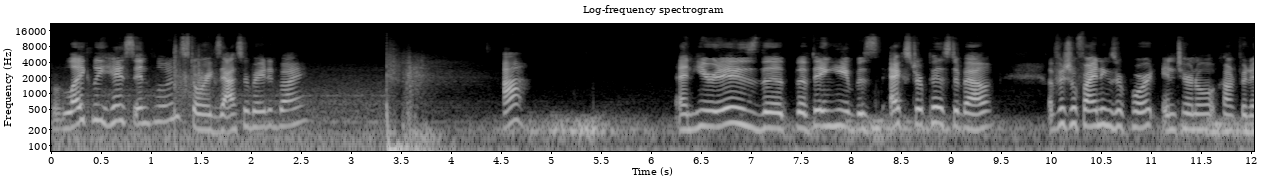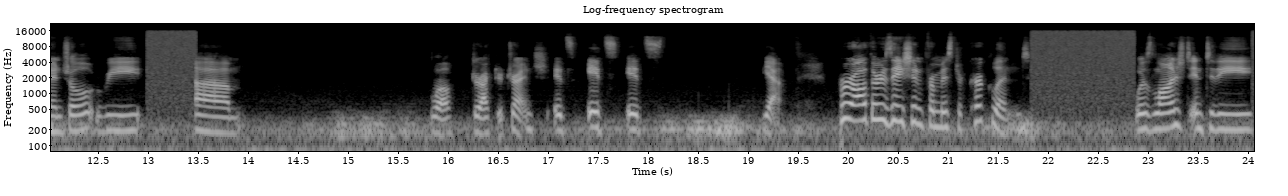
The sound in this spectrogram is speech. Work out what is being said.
likely hiss influenced or exacerbated by. Ah. And here it is, the, the thing he was extra pissed about. Official findings report, internal, confidential, re, um, well, Director Trench. It's it's it's yeah. Per authorization from Mr. Kirkland was launched into the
